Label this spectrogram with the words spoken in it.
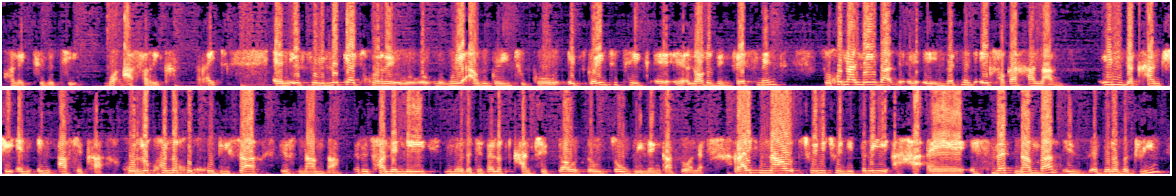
connectivity more Africa, right? And if we look at where are we going to go, it's going to take a, a lot of investment. So go na le eh, investment e tlhokagalang in the country and in Africa gore re kgone go godisa this number. Re tshwane le you know the developed countries tso buileng ka tsone. Right now 2023 ha- eh, that number is a bit of a dream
